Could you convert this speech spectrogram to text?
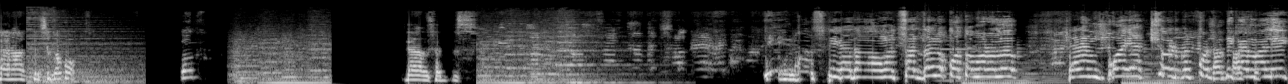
হ্যাঁ কিছু থাকতেছে টাকা দাও আমার জন্য কত বড় লোক এরম ছোট একশো কোটি টাকার মালিক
